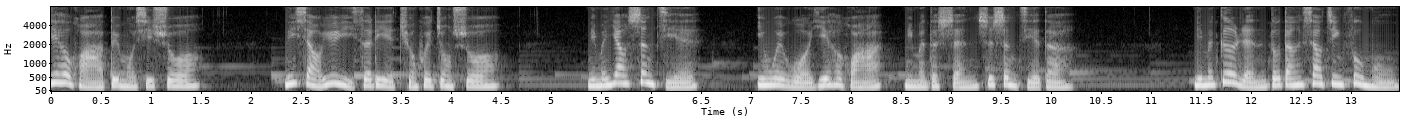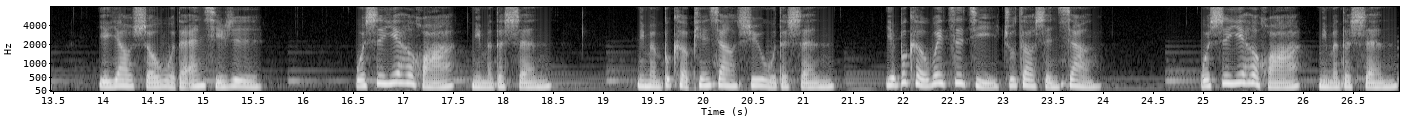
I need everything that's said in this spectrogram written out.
耶和华对摩西说：“你晓諭以色列全会众说：你们要圣洁，因为我耶和华你们的神是圣洁的。你们个人都当孝敬父母，也要守我的安息日。我是耶和华你们的神，你们不可偏向虚无的神，也不可为自己铸造神像。我是耶和华你们的神。”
